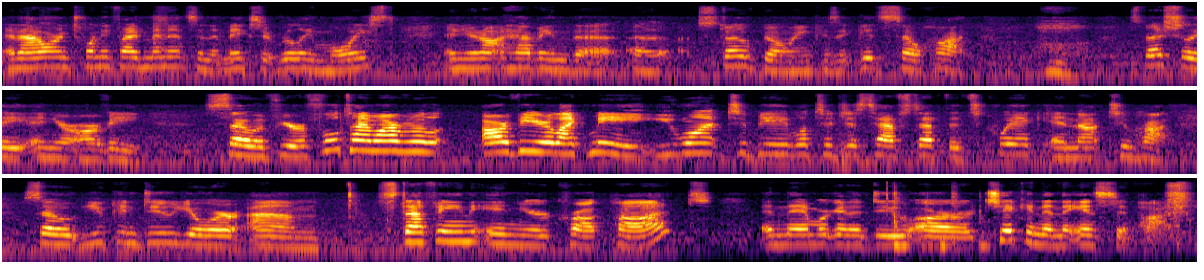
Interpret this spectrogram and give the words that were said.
an hour and 25 minutes and it makes it really moist? and you're not having the uh, stove going because it gets so hot, especially in your RV. So if you're a full-time RVer like me, you want to be able to just have stuff that's quick and not too hot. So you can do your um, stuffing in your crock pot, and then we're going to do our chicken in the Instant Pot.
